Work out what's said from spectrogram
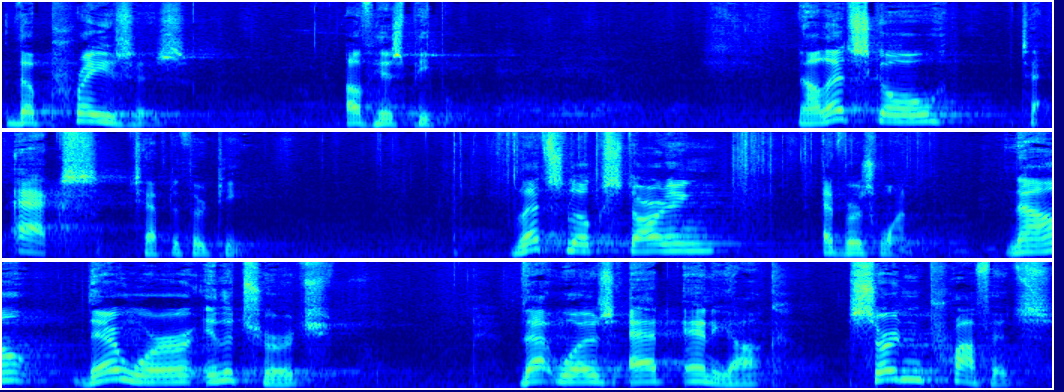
the praises of his people. Now let's go to Acts chapter 13. Let's look starting at verse 1. Now, there were in the church that was at Antioch certain prophets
